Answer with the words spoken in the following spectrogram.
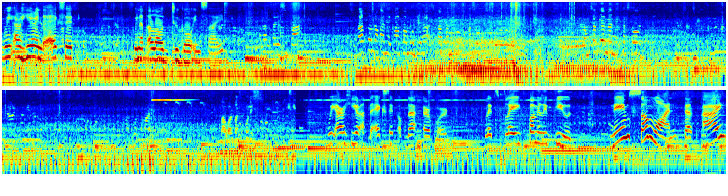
We are here in the exit. We're not allowed to go inside. Alas 6 pa. Sugato na kami papa mo dila sa kapa mo kasod. Pero ang sakyan na di kasod. Bawal man sa polis. We are here at the exit of the airport. Let's play Family Feud. Name someone that I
